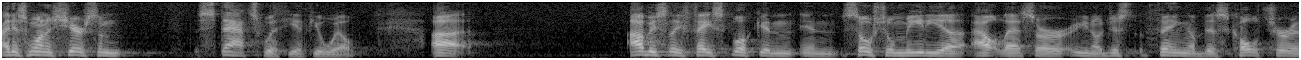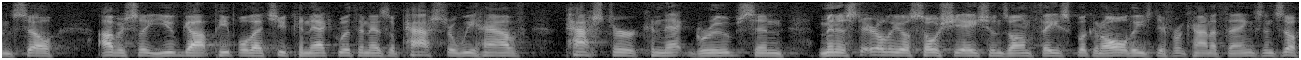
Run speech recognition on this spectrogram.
I just want to share some stats with you, if you will. Uh, obviously, Facebook and, and social media outlets are, you know, just a thing of this culture. And so, obviously, you've got people that you connect with. And as a pastor, we have pastor connect groups and ministerial associations on Facebook and all these different kind of things. And so,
